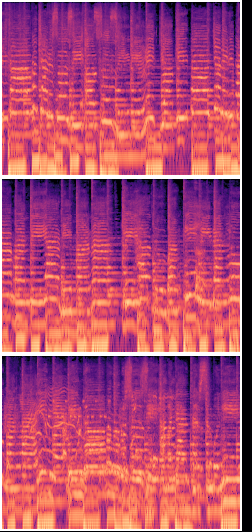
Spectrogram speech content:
Kita mencari Suzy, oh Suzy milik John. Kita cari di taman dia di mana? Lihat lubang ini dan lubang lainnya. Bingo mengubur Suzy aman dan tersembunyi.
